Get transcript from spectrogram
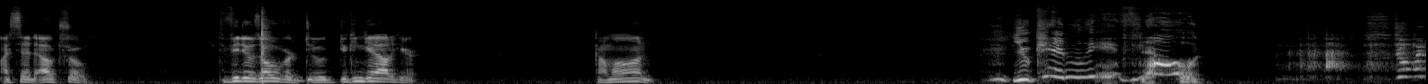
I said outro. The video's over, dude. You can get out of here. Come on. You can leave now! Stupid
